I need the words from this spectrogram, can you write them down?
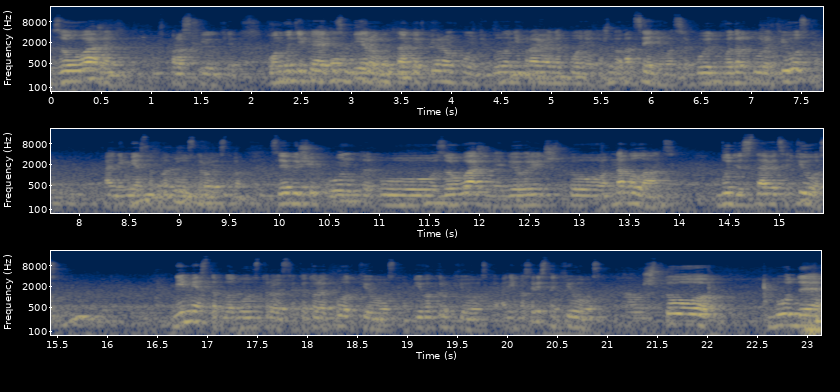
зауважень проспилки, он вытекает из первого, так и в первом пункте было неправильно понято, что оцениваться будет квадратура киоска, а не место благоустройства. Следующий пункт у зауважения говорит, что на баланс будет ставиться киоск. Не место благоустройства, которое под кіоском і вокруг кіоска, а непосредственно кіоск, що буде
